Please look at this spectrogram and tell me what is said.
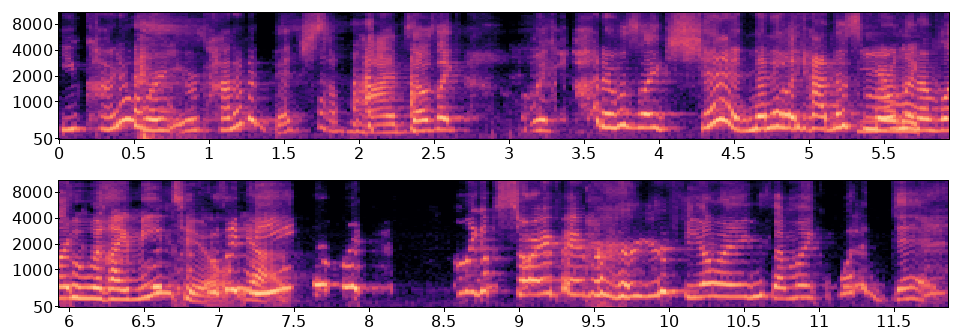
You kind of weren't, you were kind of a bitch sometimes. I was like, Oh my God, I was like, shit. And then I like had this You're moment like, of like, who was I mean to? was I Yeah. mean? I'm like, I'm like, I'm sorry if I ever hurt your feelings. I'm like, what a dick.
